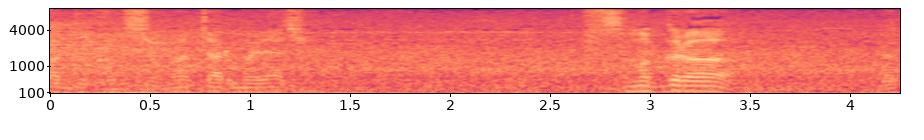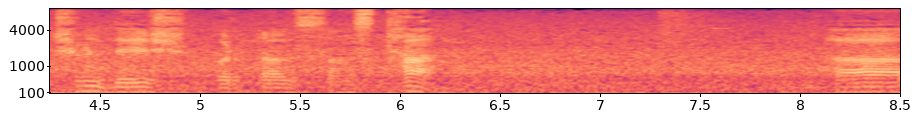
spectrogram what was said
આ દુઃખદ સમાચાર મળ્યા છે. સમગ્ર દક્ષિણ દેશ પડતાલ સંસ્થા આ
